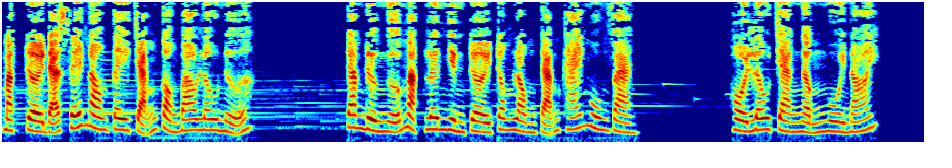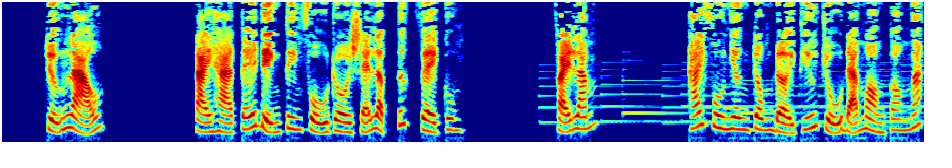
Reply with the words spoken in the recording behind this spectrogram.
Mặt trời đã xế non tây chẳng còn bao lâu nữa. Cam đường ngửa mặt lên nhìn trời trong lòng cảm khái muôn vàng. Hồi lâu chàng ngậm ngùi nói. Trưởng lão. Tại hạ tế điện tiên phụ rồi sẽ lập tức về cung. Phải lắm. Thái phu nhân trong đợi thiếu chủ đã mòn con mắt.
